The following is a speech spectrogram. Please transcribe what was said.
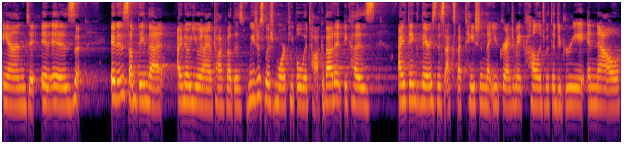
And it is it is something that I know you and I have talked about this. We just wish more people would talk about it because I think there's this expectation that you graduate college with a degree and now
